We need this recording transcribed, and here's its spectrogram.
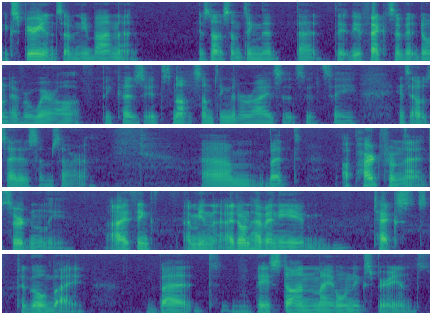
experience of nibbana is not something that, that the, the effects of it don't ever wear off because it's not something that arises. It's, a, it's outside of samsara. Um, but apart from that, certainly, I think, I mean, I don't have any text to go by, but based on my own experience.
